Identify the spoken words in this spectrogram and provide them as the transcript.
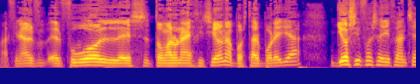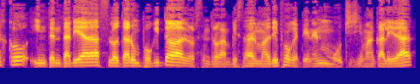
al final el fútbol es tomar una decisión, apostar por ella. Yo si fuese Di Francesco intentaría flotar un poquito a los centrocampistas del Madrid porque tienen muchísima calidad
